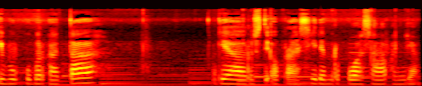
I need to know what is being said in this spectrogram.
Ibuku berkata, dia harus dioperasi dan berpuasa 8 jam.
